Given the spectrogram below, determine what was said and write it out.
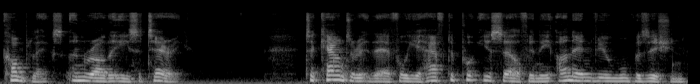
complex, and rather esoteric. To counter it, therefore, you have to put yourself in the unenviable position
